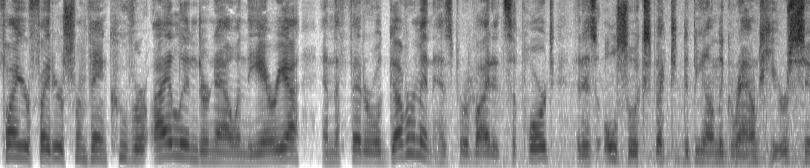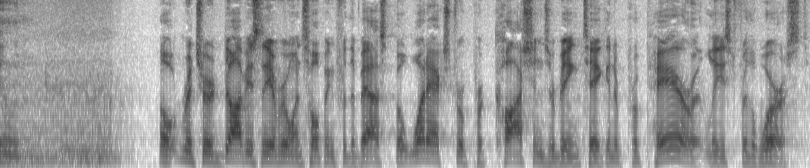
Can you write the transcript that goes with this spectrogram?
Firefighters from Vancouver Island are now in the area, and the federal government has provided support that is also expected to be on the ground here soon. Oh, Richard, obviously everyone's hoping for the best, but what extra precautions are being taken to prepare at least for the worst?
